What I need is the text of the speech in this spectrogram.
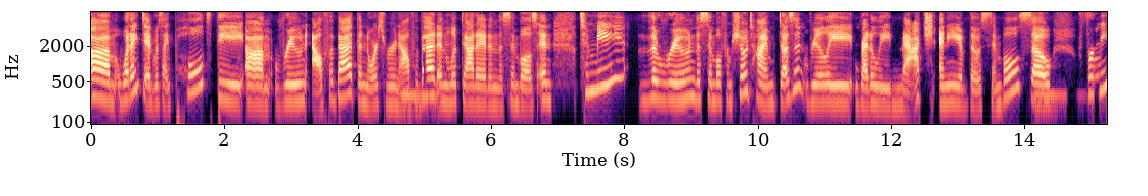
um what I did was I pulled the um rune alphabet, the Norse rune alphabet and looked at it and the symbols. And to me, the rune, the symbol from Showtime doesn't really readily match any of those symbols. So for me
